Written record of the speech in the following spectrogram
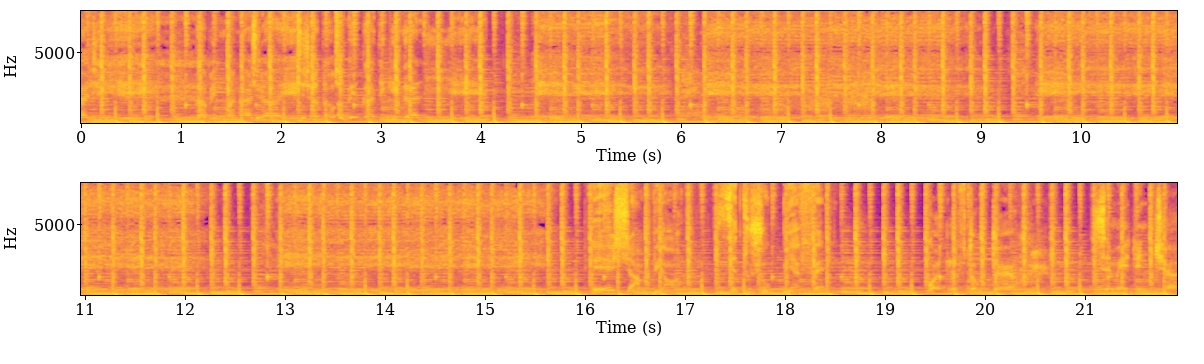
Yaji, Gabi Manaja, Shadow Abeka Digali. Et champion, c'est toujours bien fait. Quoi de neuf docteur? C'est made in chat.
